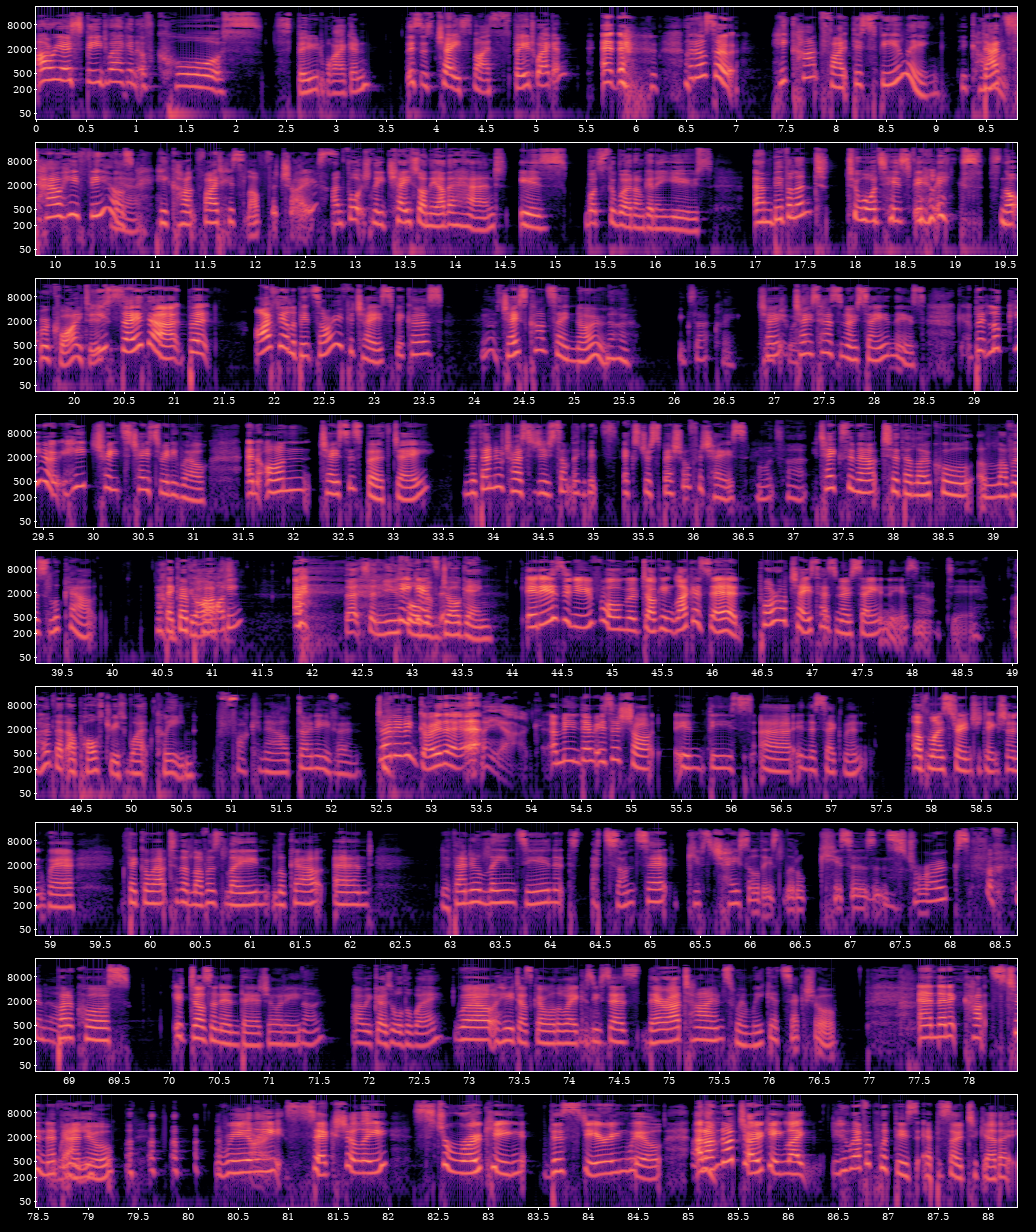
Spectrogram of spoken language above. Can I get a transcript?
REO Speedwagon, of course. Speedwagon. This is Chase, my Speedwagon. And, but also, he can't fight this feeling. He can't. That's how he feels. Yeah. He can't fight his love for Chase. Unfortunately, Chase, on the other hand, is what's the word I'm going to use? Ambivalent towards his feelings. It's not requited. You say that, but I feel a bit sorry for Chase because Yes. Chase can't say no. No, exactly. Chase. Chase has no say in this. But look, you know, he treats Chase really well. And on Chase's birthday, Nathaniel tries to do something a bit extra special for Chase. What's that? He takes him out to the local lovers lookout. They Oh, go God. parking. That's a new form gets- of dogging. It is a new form of dogging. Like I said, poor old Chase has no say in this. Oh dear. I hope that upholstery is wiped clean. Fucking hell. Don't even. Don't even go there. Yuck. I mean, there is a shot in this uh, in the segment of My Strange Addiction where they go out to the lovers' lane lookout, and Nathaniel leans in at, at sunset, gives Chase all these little kisses and strokes. But of course, it doesn't end there, Geordie. no. Oh, he goes all the way. Well, he does go all the way because he mm. says there are times when we get sexual, and then it cuts to Nathaniel really sexually stroking the steering wheel. And oh. I'm not joking. Like whoever put this episode together,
